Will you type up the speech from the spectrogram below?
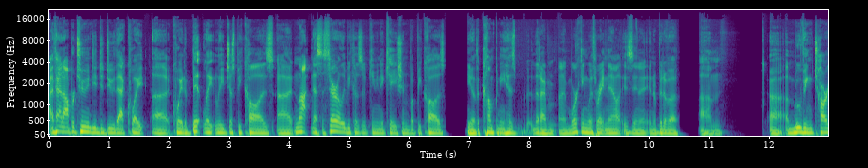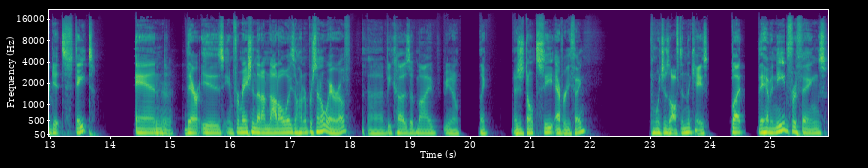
I've had opportunity to do that quite uh, quite a bit lately, just because uh, not necessarily because of communication, but because you know the company has that I'm I'm working with right now is in a in a bit of a um, uh, a moving target state, and Mhm. there is information that I'm not always 100 percent aware of uh, because of my you know like I just don't see everything, which is often the case. But they have a need for things,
